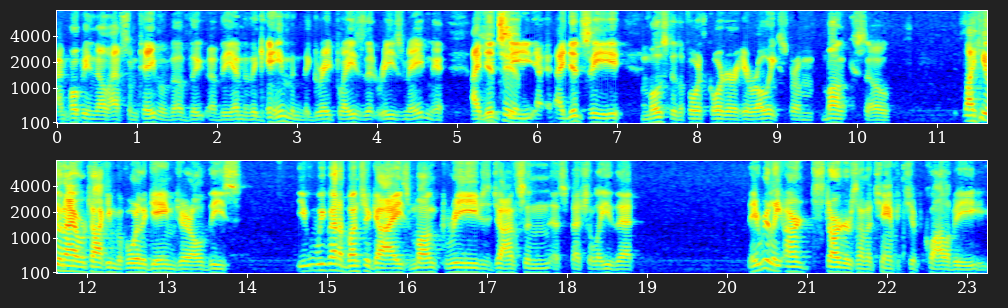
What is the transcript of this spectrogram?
I'm hoping they'll have some tape of, of, the of the end of the game and the great plays that Reaves made. And I did see, I did see most of the fourth quarter heroics from Monk. So, like you and I were talking before the game, Gerald, these you, we've got a bunch of guys, Monk, Reaves, Johnson, especially that they really aren't starters on a championship quality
